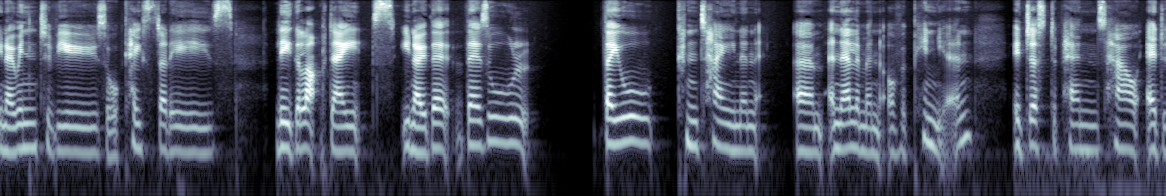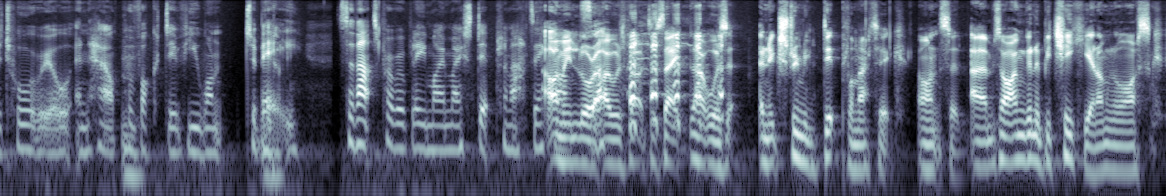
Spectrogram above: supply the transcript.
you know, interviews or case studies, legal updates. You know, there, there's all, they all contain an um, an element of opinion. It just depends how editorial and how Mm. provocative you want to be. So that's probably my most diplomatic. I mean, Laura. I was about to say that was an extremely diplomatic answer. Um, so I'm going to be cheeky and I'm going to ask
